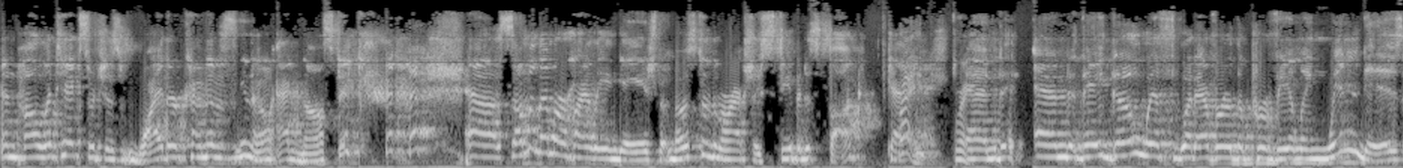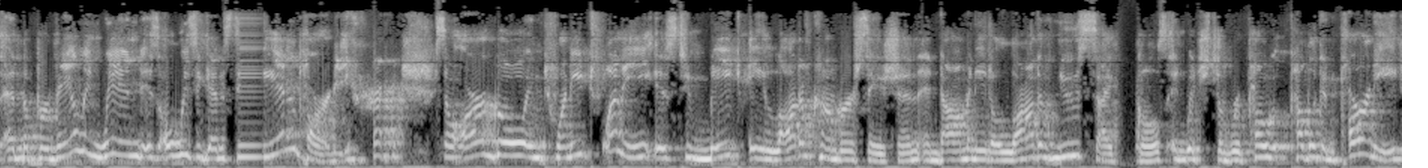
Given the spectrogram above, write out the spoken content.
and politics, which is why they're kind of, you know, agnostic. uh, some of them are highly engaged, but most of them are actually stupid as fuck. Okay. Right, right. And and they go with whatever the prevailing wind is, and the prevailing wind is always against the in party. so our goal in 2020 is to make a lot of conversation and dominate a lot of news cycles in which the Republican Party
